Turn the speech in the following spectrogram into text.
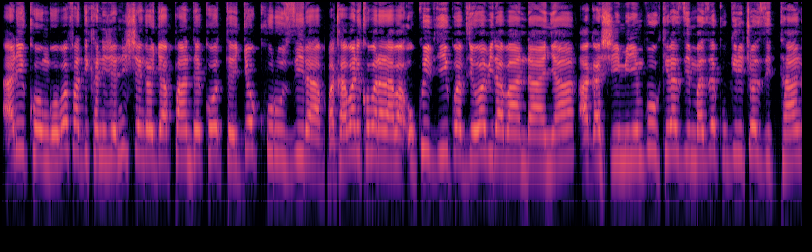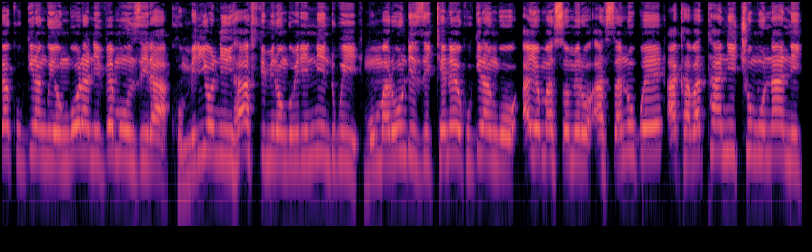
ariko ngo bafatikanije n'ishengero rya pantekote ryo ku ruzira bakaba bariko bararaba uko ivyigwa vyoba birabandanya agashimira imvukira zimaze kugira ico zitanga kugira ngo iyo ngorane ive mu nzira ku miliyoni hafi mirongo ibiri n'indwi mu marundi zikenewe kugira ngo ayo masomero asanurwe akaba ata n'ic'umunani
